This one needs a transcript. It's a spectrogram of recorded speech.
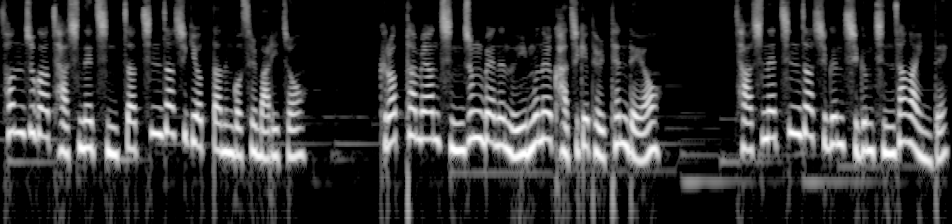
선주가 자신의 진짜 친자식이었다는 것을 말이죠. 그렇다면 진중배는 의문을 가지게 될 텐데요. 자신의 친자식은 지금 진상아인데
